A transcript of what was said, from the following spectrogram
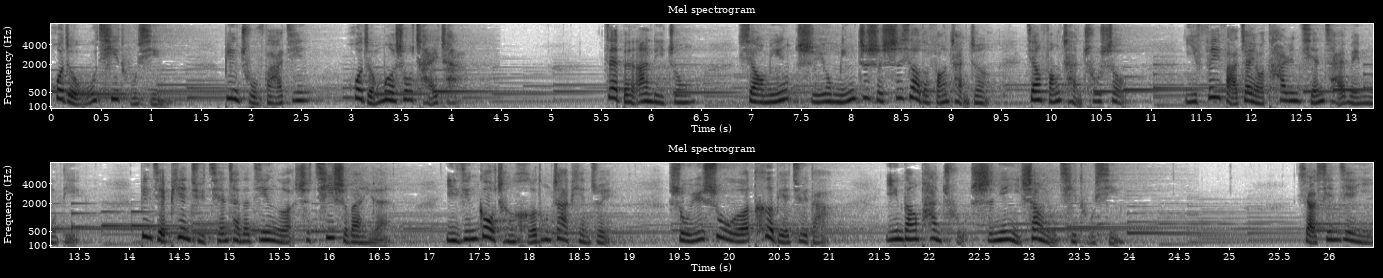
或者无期徒刑，并处罚金或者没收财产。在本案例中，小明使用明知是失效的房产证将房产出售，以非法占有他人钱财为目的，并且骗取钱财的金额是七十万元，已经构成合同诈骗罪，属于数额特别巨大，应当判处十年以上有期徒刑。小仙建议，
